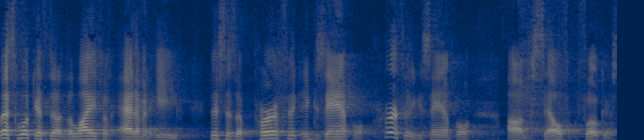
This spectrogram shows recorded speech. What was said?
Let's look at the, the life of Adam and Eve. This is a perfect example, perfect example of self focus.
